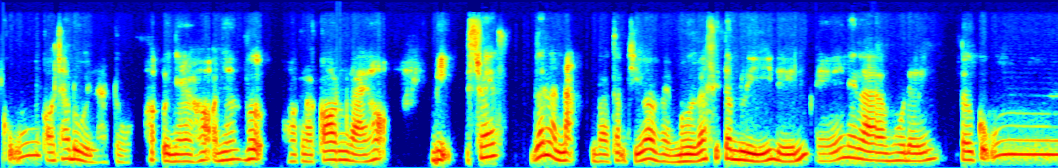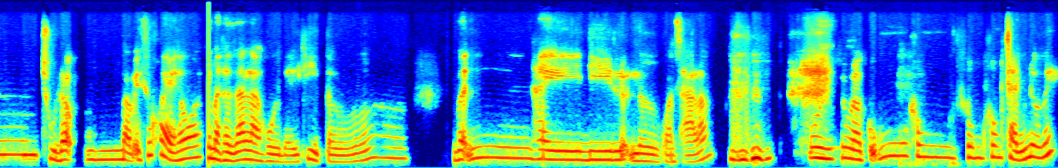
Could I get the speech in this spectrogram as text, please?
cũng có trao đổi là kiểu họ ở nhà họ nhá vợ hoặc là con gái họ bị stress rất là nặng và thậm chí là phải mời bác sĩ tâm lý đến. Thế nên là hồi đấy tớ cũng chủ động bảo vệ sức khỏe thôi. Nhưng mà thật ra là hồi đấy thì tớ vẫn hay đi lượn lờ quán xá lắm. Nhưng mà cũng không không không tránh được ấy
